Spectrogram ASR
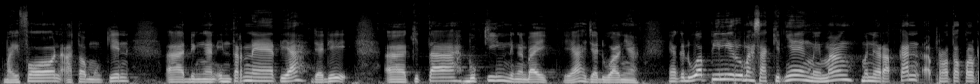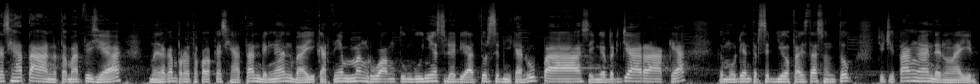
by phone atau mungkin eh, dengan internet ya. Jadi eh, kita booking dengan baik ya jadwalnya. Yang kedua pilih rumah sakitnya yang memang menerapkan protokol kesehatan otomatis ya. Menerapkan protokol kesehatan dengan baik. Artinya memang ruang tunggunya sudah diatur sedemikian rupa sehingga berjarak ya. Kemudian tersedia fasilitas untuk cuci tangan dan lain.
